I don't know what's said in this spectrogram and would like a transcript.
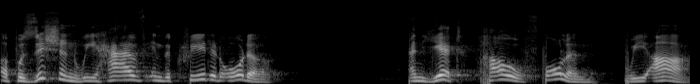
a position we have in the created order, and yet how fallen we are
